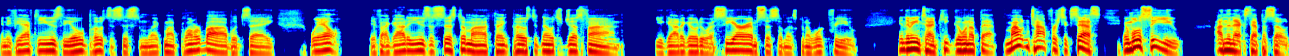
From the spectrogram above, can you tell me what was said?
And if you have to use the old postage system, like my plumber Bob would say, well, if I got to use a system, I think post-it notes are just fine. You got to go to a CRM system that's going to work for you. In the meantime, keep going up that mountaintop for success, and we'll see you on the next episode.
